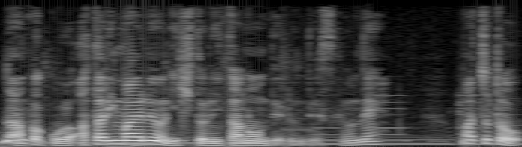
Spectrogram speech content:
なんかこう当たり前のように人に頼んでるんですけどね、まあちょっと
